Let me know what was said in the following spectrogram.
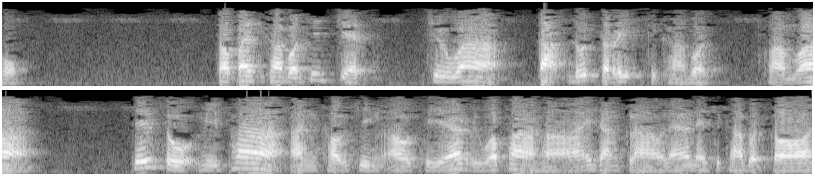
หกต่อไปสิกขาบทที่เจ็ดชื่อว่า ตะดุตริสิกขาบท ความว่าทิสุมีผ้าอันเขาชิงเอาเสียหรือว่าผ้าหายดังกล่าวแล้วในสิกขาบทก่อน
